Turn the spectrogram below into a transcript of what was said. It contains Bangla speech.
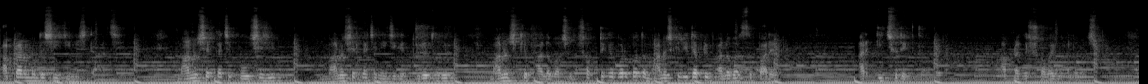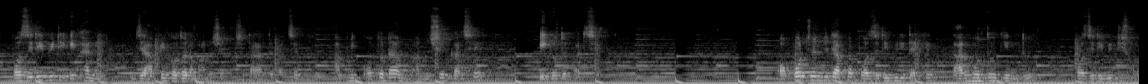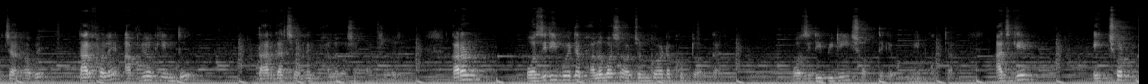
আপনার মধ্যে সেই জিনিসটা আছে। মানুষের কাছে পৌঁছে যান মানুষের কাছে নিজেকে তুলে ধরুন, মানুষকে ভালোবাসুন। সব থেকে বড় কথা, মানুষকে যদি আপনি ভালোবাসতে পারেন, আর কিছু দেখতে হবে না। আপনাকে সবাই ভালোবাসবে। পজিটিভিটি এখানে যে আপনি কতটা মানুষের কাছে দাঁড়াতে পারছেন, আপনি কতটা মানুষের কাছে এগোতে পারছেন। অপরজন যদি আপনার পজিটিভিটি দেখে, তার মধ্যেও কিন্তু পজিটিভিটি সঞ্চার হবে। তার ফলে আপনিও কিন্তু তার কাছে অনেক ভালোবাসা পাত্র হয়ে কারণ পজিটিভ ওয়েতে ভালোবাসা অর্জন করাটা খুব দরকার। পজিটিভিটি সব থেকে মেন কথা। আজকে এই ছোট্ট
